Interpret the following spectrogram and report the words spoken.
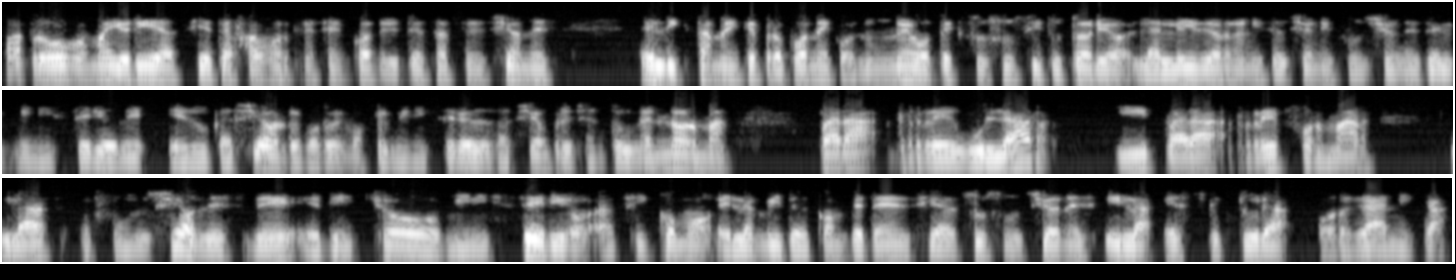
aprobó por mayoría siete a favor, tres en contra y tres abstenciones el dictamen que propone con un nuevo texto sustitutorio la Ley de Organización y Funciones del Ministerio de Educación. Recordemos que el Ministerio de Educación presentó una norma para regular y para reformar las funciones de eh, dicho ministerio, así como el ámbito de competencia, sus funciones y la estructura orgánica.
